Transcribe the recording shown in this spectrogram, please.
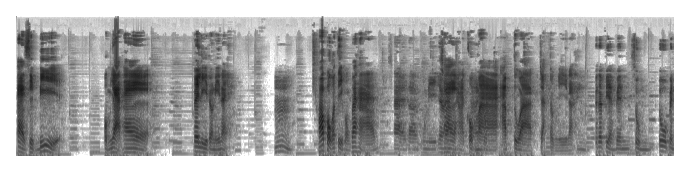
แปดสิบบี้ ผมอยากให้ช่วยรีตรงนี้หน่อย อืม เพราะปกติผมก็หา ใช่ตามตรงนี้ใช่ไหมใช่หากบมาอัพตัวจากตรงนี้นะ อืมก็จะเปลี่ยนเป็นสุ่มตู้เป็น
